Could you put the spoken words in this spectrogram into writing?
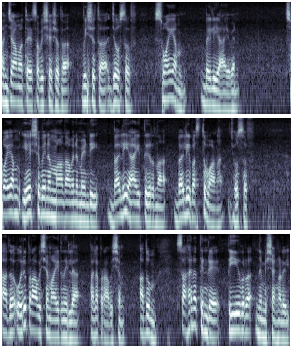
അഞ്ചാമത്തെ സവിശേഷത വിശുദ്ധ ജോസഫ് സ്വയം ബലിയായവൻ. സ്വയം യേശുവിനും മാതാവിനും വേണ്ടി ബലിയായി തീർന്ന ബലി വസ്തുവാണ് ജോസഫ്. അത് ഒരു പ്രാവശ്യമായിരുന്നില്ല പല പ്രാവശ്യം. അതും സഹനത്തിന്റെ തീവ്ര നിമിഷങ്ങളിൽ.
